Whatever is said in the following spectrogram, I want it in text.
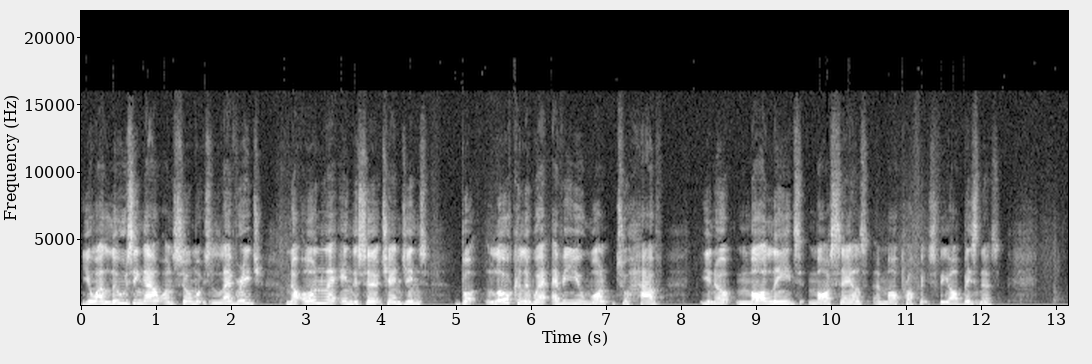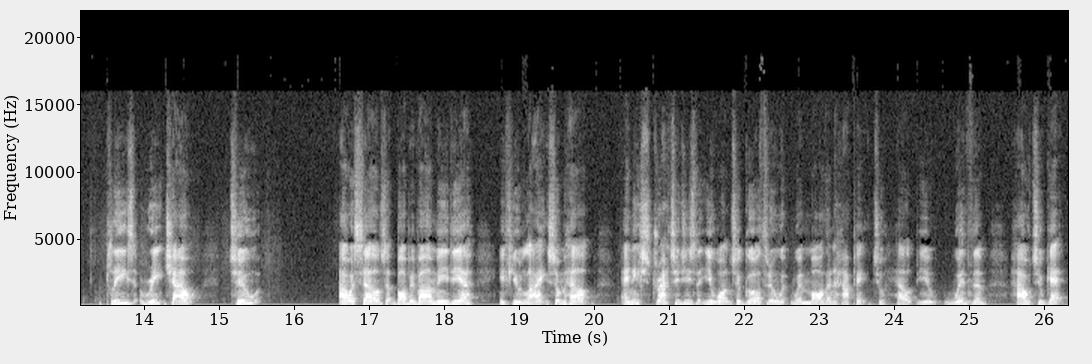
You are losing out on so much leverage, not only in the search engines, but locally wherever you want to have, you know, more leads, more sales, and more profits for your business. Please reach out to ourselves at Bobby Barr Media if you like some help any strategies that you want to go through, we're more than happy to help you with them. How to get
